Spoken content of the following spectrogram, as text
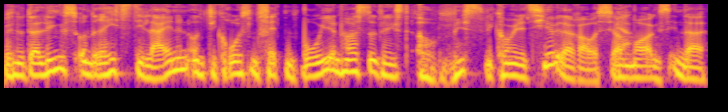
Wenn du da links und rechts die Leinen und die großen fetten Bojen hast und denkst, oh Mist, wie komme ich jetzt hier wieder raus? Ja, ja. morgens in der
